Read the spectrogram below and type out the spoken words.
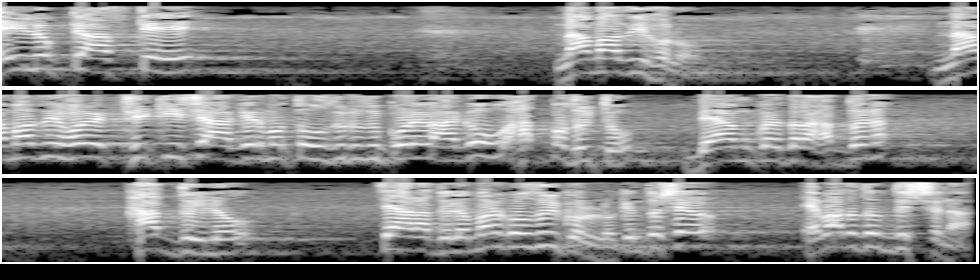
এই লোকটা আজকে নামাজি হলো। নামাজি হয়ে ঠিকই সে আগের মতো উজু উজু করে আগেও হাত পা ধুইতো। ব্যায়াম করে তারা হাত ধোয় না। হাত ধুইল, চেহারা ধুইল, মনে উজুই করল। কিন্তু সে এবাদতের উদ্দেশ্যে না।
